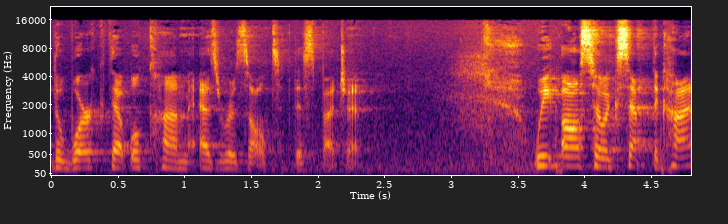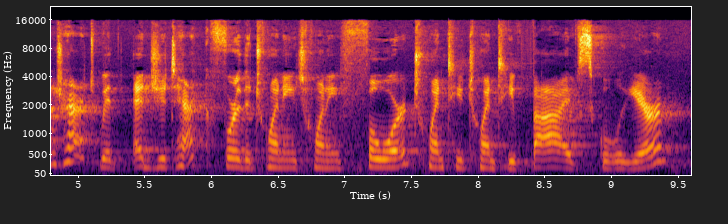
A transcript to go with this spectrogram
the work that will come as a result of this budget. We also accept the contract with Edutech for the 2024-2025 school year.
